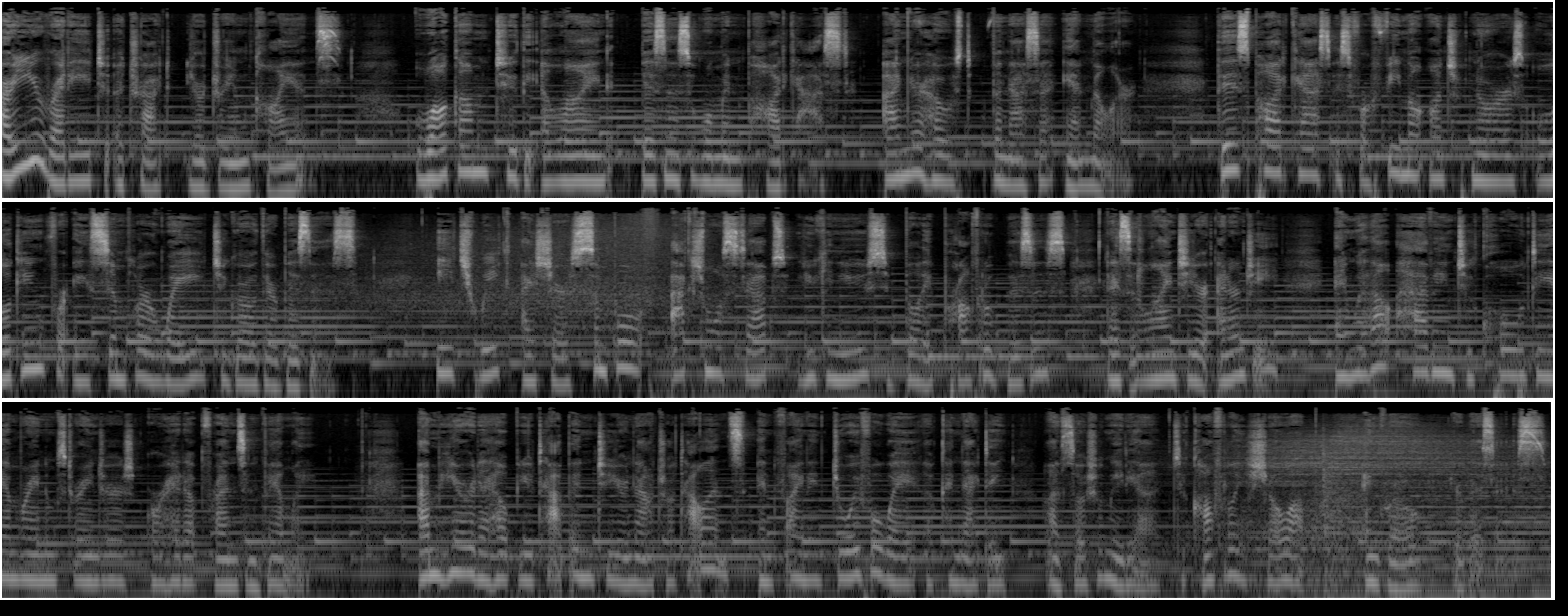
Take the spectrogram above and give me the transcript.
Are you ready to attract your dream clients? Welcome to the Aligned Businesswoman Podcast. I'm your host, Vanessa Ann Miller. This podcast is for female entrepreneurs looking for a simpler way to grow their business. Each week, I share simple, actionable steps you can use to build a profitable business that is aligned to your energy and without having to cold DM random strangers or hit up friends and family. I'm here to help you tap into your natural talents and find a joyful way of connecting on social media to confidently show up and grow your business.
